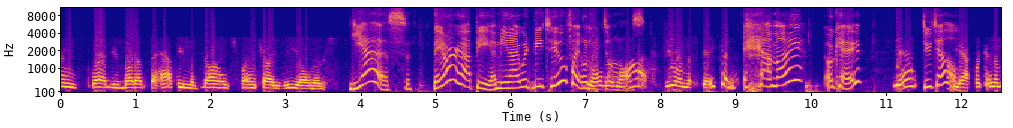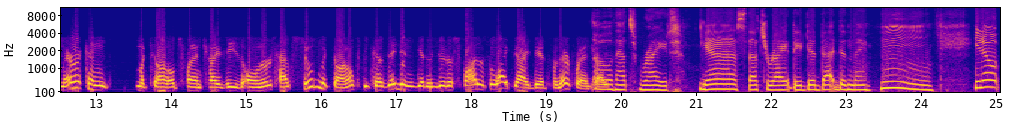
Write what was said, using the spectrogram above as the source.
I'm glad you brought up the happy McDonald's franchisee owners. Yes, they are happy. I mean, I would be too if I owned no, McDonald's. they're not. You are mistaken. Am I? Okay. Yeah. Do tell. The African American McDonald's franchisees owners have sued McDonald's because they didn't get as good a spot as the white guy did for their franchise. Oh, that's right. Yes, that's right. They did that, didn't they? Hmm. You know,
